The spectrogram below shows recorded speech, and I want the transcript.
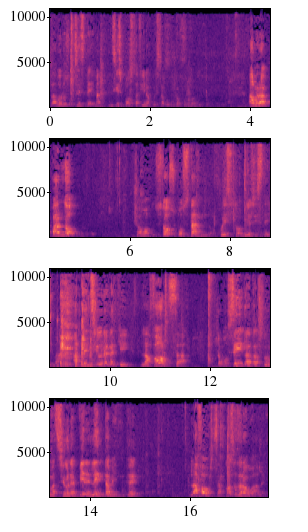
lavoro sul sistema, si sposta fino a questo punto qui. Allora, quando diciamo, sto spostando questo mio sistema, attenzione perché la forza, diciamo, se la trasformazione avviene lentamente, la forza cosa sarà uguale?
